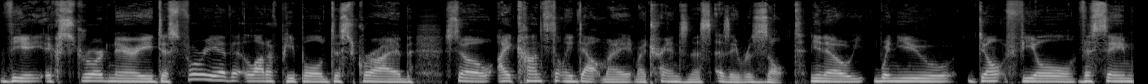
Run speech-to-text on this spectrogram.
the extraordinary dysphoria that a lot of people describe. So I constantly doubt my, my transness as a result. You know, when you don't feel the same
